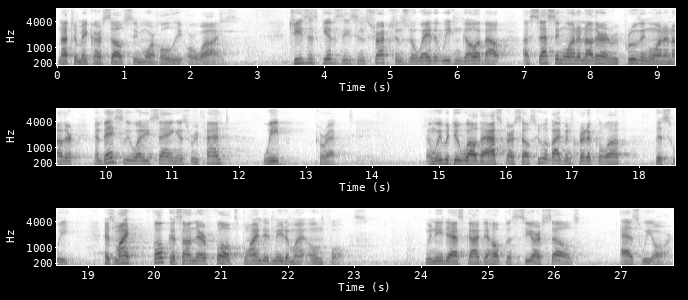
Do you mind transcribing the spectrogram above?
not to make ourselves seem more holy or wise. Jesus gives these instructions in a way that we can go about assessing one another and reproving one another. And basically, what he's saying is repent, weep, correct. And we would do well to ask ourselves who have I been critical of this week? Has my focus on their faults blinded me to my own faults? We need to ask God to help us see ourselves as we are.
